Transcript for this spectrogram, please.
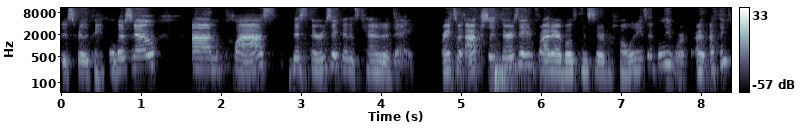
It's really painful. There's no um, class this Thursday because it's Canada Day, right? So actually Thursday and Friday are both considered holidays, I believe. Or I think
